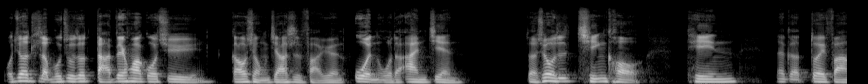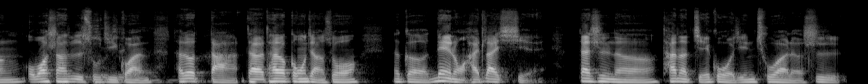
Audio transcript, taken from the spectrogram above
我就忍不住就打电话过去高雄家事法院问我的案件。对，所以我是亲口听。那个对方，我不知道是他是不是书记官，他就打他，他就跟我讲说，那个内容还在写，但是呢，他的结果已经出来了，是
